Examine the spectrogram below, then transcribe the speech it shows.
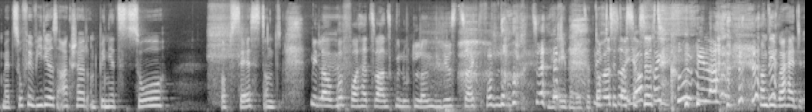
habe mir jetzt so viele Videos angeschaut und bin jetzt so obsessed und Mila hat mir vorher 20 Minuten lang Videos gezeigt vom Dachzelt. ja, eben jetzt war Dachzelt so, ja, voll cool, Mila. Und ich war halt äh,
